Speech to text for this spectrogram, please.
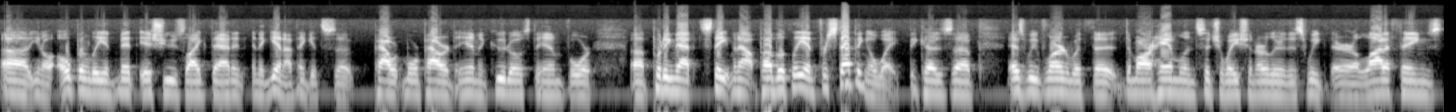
uh, you know, openly admit issues like that. And, and again, I think it's uh, power, more power to him and kudos to him for uh, putting that statement out publicly and for stepping away. Because uh, as we've learned with the Damar Hamlin situation earlier this week, there are a lot of things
